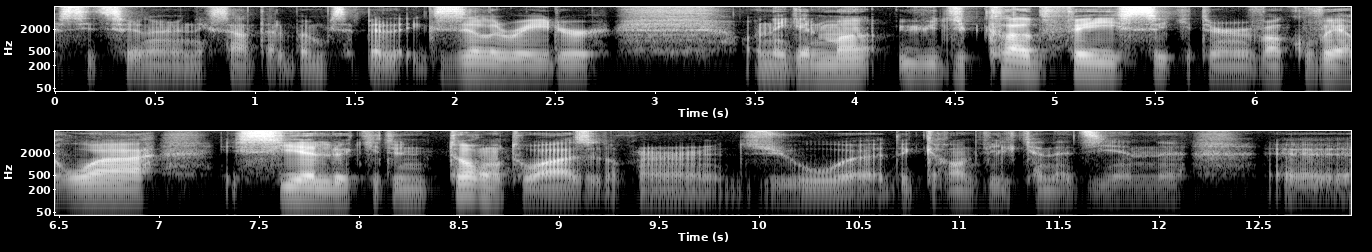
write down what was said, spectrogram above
C'est tiré d'un excellent album qui s'appelle Exhilarator. On a également eu du Cloudface, qui est un Vancouverois, et Ciel, qui est une Torontoise, donc un duo euh, de grandes villes canadiennes. Euh,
